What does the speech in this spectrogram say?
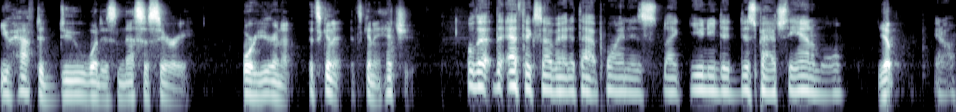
you have to do what is necessary, or you're gonna it's gonna it's gonna hit you. well, the the ethics of it at that point is like you need to dispatch the animal. Yep. You know,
